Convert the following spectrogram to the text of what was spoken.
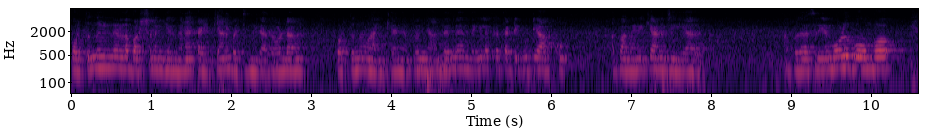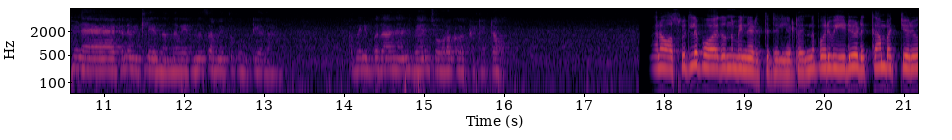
പുറത്തുനിന്ന് പിന്നെയുള്ള ഭക്ഷണം എനിക്ക് അങ്ങനെ കഴിക്കാനും പറ്റുന്നില്ല. അതുകൊണ്ടാണ് പുറത്തുനിന്ന് വാങ്ങിക്കാൻ. അപ്പം ഞാൻ തന്നെ എന്തെങ്കിലുമൊക്കെ തട്ടിക്കുട്ടി ആക്കും. അപ്പോൾ അങ്ങനെയൊക്കെയാണ് ചെയ്യാറ്. അപ്പോൾ ഇതാ ശ്രീമോൾ പോകുമ്പോൾ ഏട്ടന്റെ വീട്ടിലിരുന്നു വരുന്ന സമയത്ത് കൂട്ടിയതാണ്. അപ്പോൾ ഇനിയിപ്പോൾ ഇതാ ഞാൻ വേഗം ചോറൊക്കെ വെക്കട്ടെ കേട്ടോ. അങ്ങനെ ഹോസ്പിറ്റലിൽ പോയതൊന്നും പിന്നെ എടുത്തിട്ടില്ല കേട്ടോ. ഇന്നിപ്പോൾ ഒരു വീഡിയോ എടുക്കാൻ പറ്റിയൊരു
